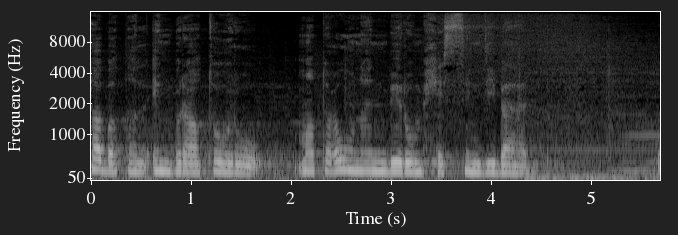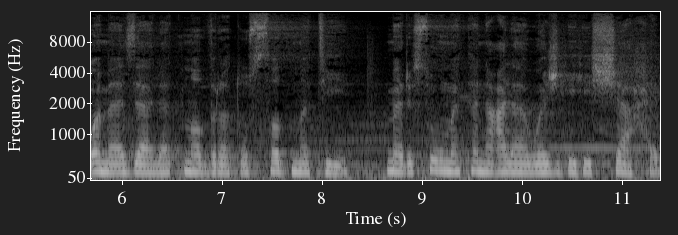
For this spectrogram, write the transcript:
هبط الإمبراطور مطعونا برمح السندباد. وما زالت نظرة الصدمة مرسومة على وجهه الشاحب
